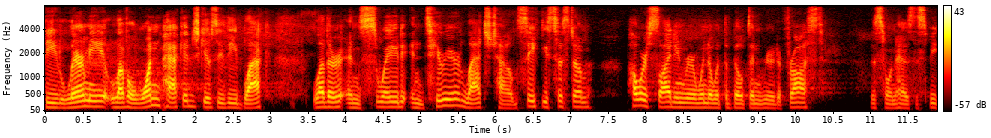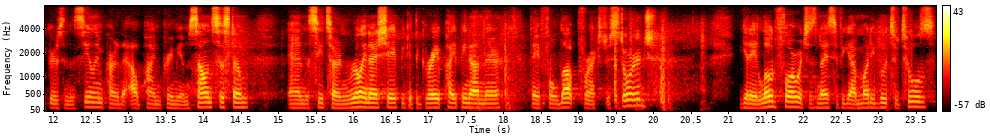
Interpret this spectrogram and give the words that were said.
The Laramie Level 1 package gives you the black leather and suede interior, latch child safety system, power sliding rear window with the built-in rear defrost. This one has the speakers in the ceiling, part of the Alpine Premium sound system. And the seats are in really nice shape. You get the gray piping on there. They fold up for extra storage. You get a load floor, which is nice if you got muddy boots or tools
